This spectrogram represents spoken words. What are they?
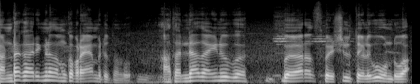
കണ്ട കാര്യങ്ങൾ നമുക്ക് പറയാൻ പറ്റുന്നുള്ളൂ അതല്ലാതെ അതിന് വേറെ സ്പെഷ്യൽ തെളിവ് കൊണ്ടുപോവാം.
